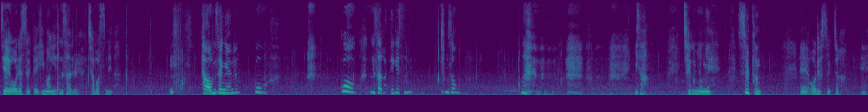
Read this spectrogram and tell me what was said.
제 어렸을 때 희망이 의사를 접었습니다. 다음 생에는 꼭, 꼭 의사가 되겠습니다. 충성. 이상, 최금영의 슬픈 예, 어렸을 적 예,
